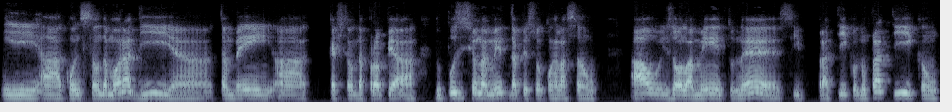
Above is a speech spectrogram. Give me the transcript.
E a condição da moradia, também a questão da própria do posicionamento da pessoa com relação ao isolamento, né? Se praticam ou não praticam,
